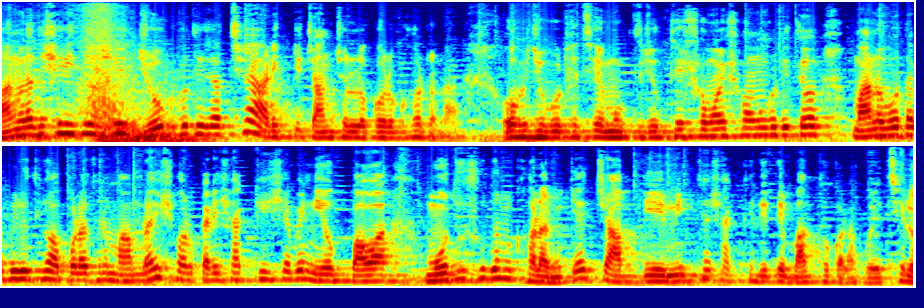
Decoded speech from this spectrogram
বাংলাদেশের ইতিহাসে যোগ হতে যাচ্ছে আরেকটি চাঞ্চল্যকর ঘটনা। অভিযোগ উঠেছে মুক্তিযুদ্ধের সময় সংঘটিত মানবতা বিরোধী অপরাধের মামলায় সরকারি সাক্ষী হিসেবে নিয়োগ পাওয়া মধুসূদন ঘরামিকে চাপ দিয়ে মিথ্যা সাক্ষী দিতে বাধ্য করা হয়েছিল।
